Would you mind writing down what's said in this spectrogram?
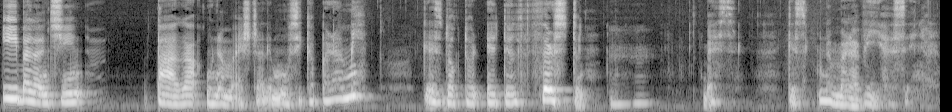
Y Balanchín paga una maestra de música para mí, que es Dr. Ethel Thurston. ¿Ves? Que es una maravilla de señora.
